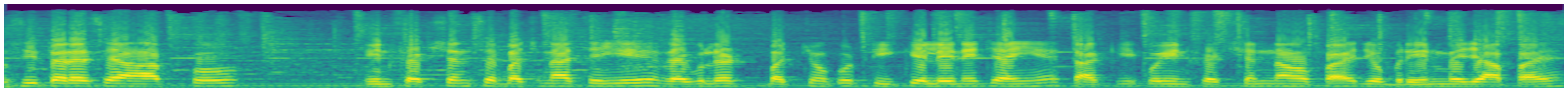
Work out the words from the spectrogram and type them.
उसी तरह से आपको इन्फेक्शन से बचना चाहिए रेगुलर बच्चों को टीके लेने चाहिए ताकि कोई इन्फेक्शन ना हो पाए, जो ब्रेन में जा पाए।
